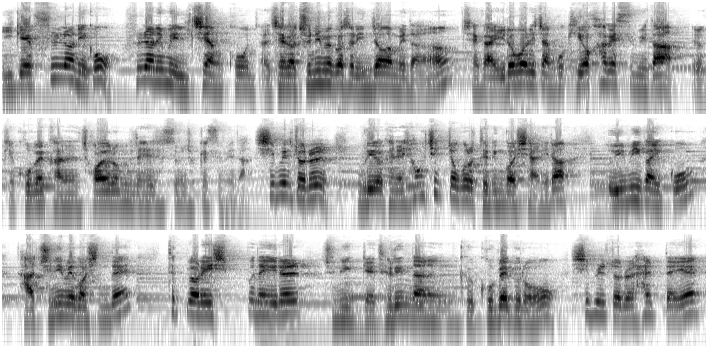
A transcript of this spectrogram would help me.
이게 훈련이고 훈련임을 잃지 않고 제가 주님의 것을 인정합니다. 제가 잃어버리지 않고 기억하겠습니다. 이렇게 고백하는 저와 여러분들이 되셨으면 좋겠습니다. 11조를 우리가 그냥 형식적으로 드린 것이 아니라 의미가 있고 다 주님의 것인데 특별히 10분의 1을 주님께 드린다는 그 고백으로 11조를 할 때에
